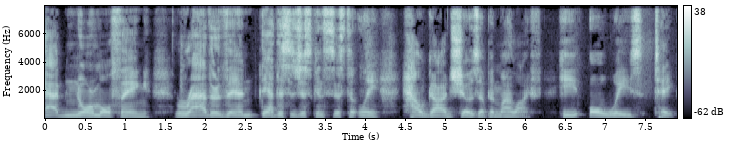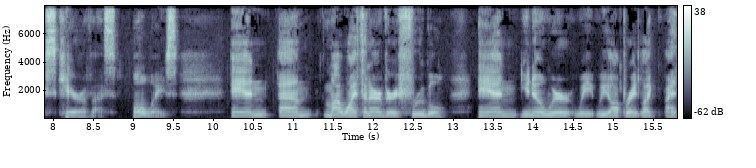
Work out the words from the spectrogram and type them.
abnormal thing rather than, yeah, this is just consistently how God shows up in my life. He always takes care of us, always. And um, my wife and I are very frugal, and you know we're we we operate like I,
